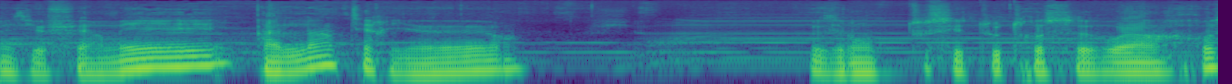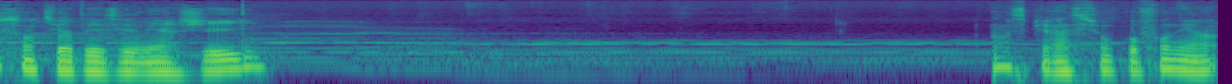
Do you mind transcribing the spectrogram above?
Les yeux fermés, à l'intérieur. Nous allons tous et toutes recevoir, ressentir des énergies. Inspiration profonde et un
